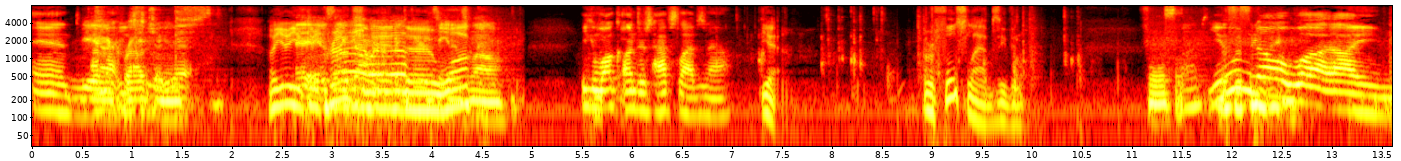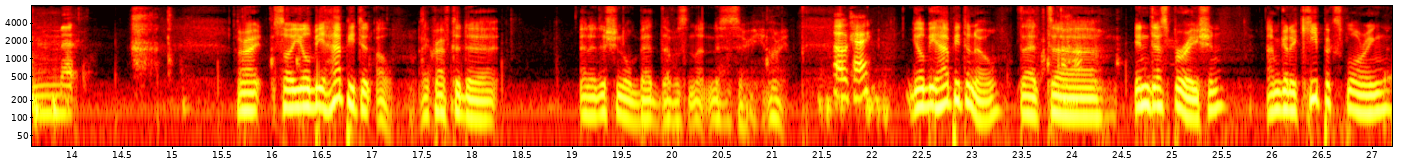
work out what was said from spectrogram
and I'm Yeah, not used to crouching it is. Oh yeah, you It can is like crouch and uh, 13 as walk, well. You can walk under half slabs now. Yeah, or full slabs even. Full slabs. You That's the same know thing. what I meant. All right, so you'll be happy to. Oh, I crafted a, an additional bed that was not necessary. All right, Okay. you'll be happy to know that uh, in desperation, I'm gonna keep exploring,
